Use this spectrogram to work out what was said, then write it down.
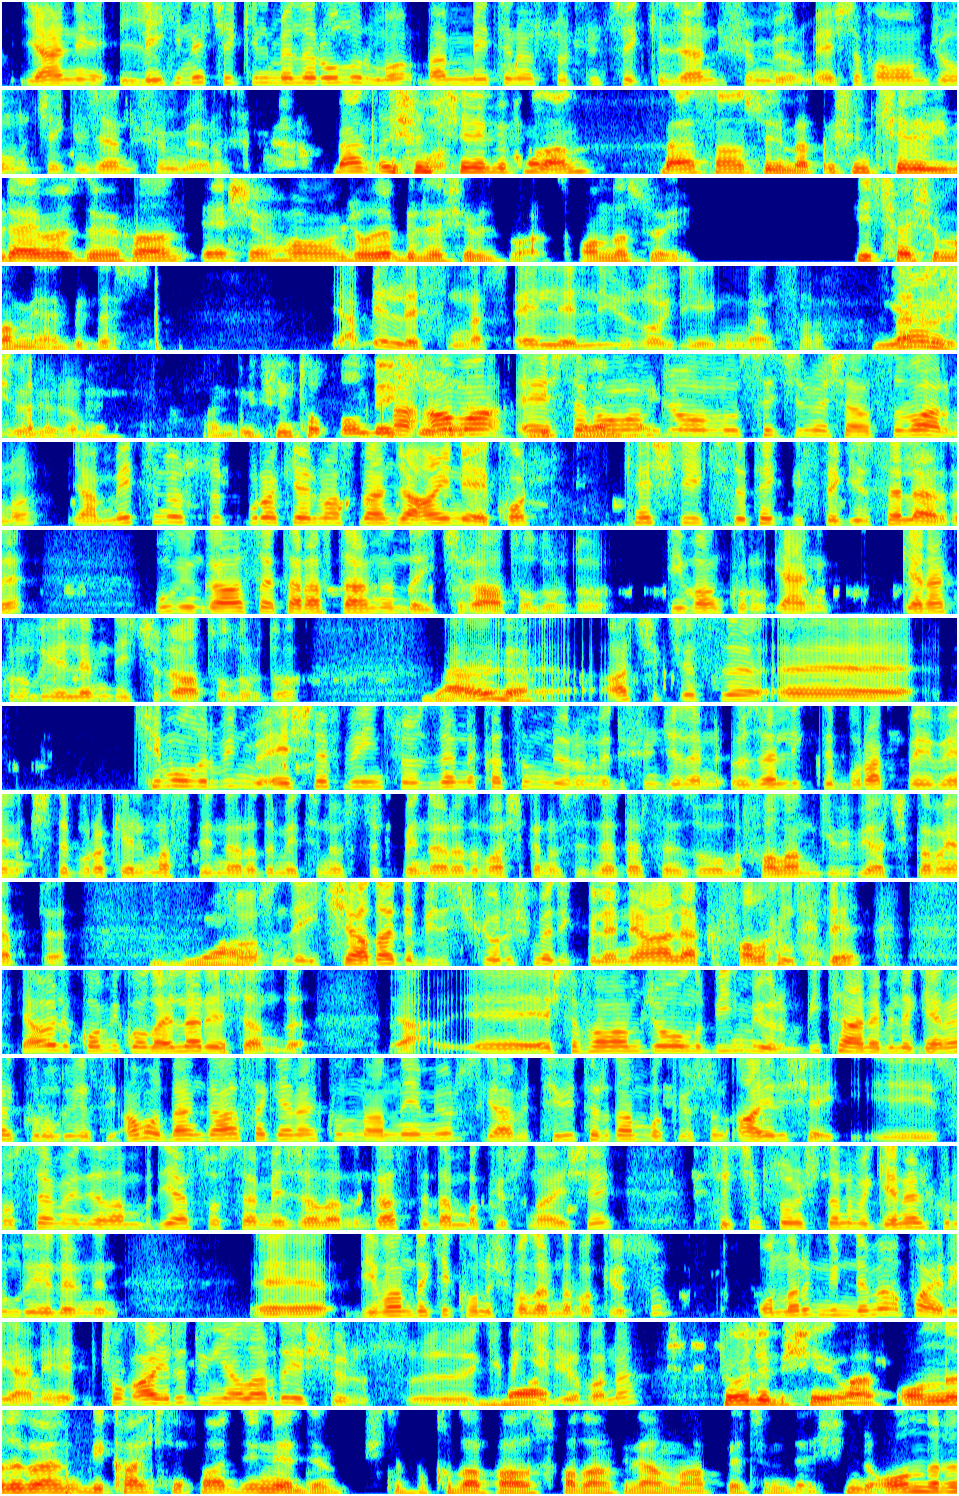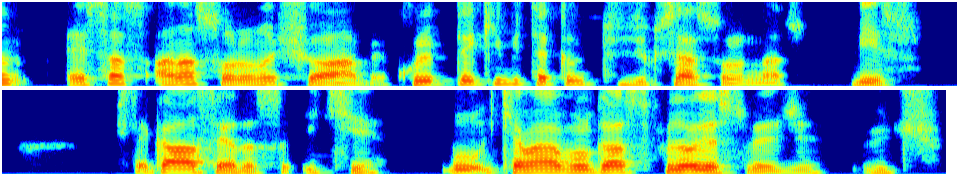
Yani lehine çekilmeler olur mu? Ben Metin Öztürk'ün çekileceğini düşünmüyorum. Eşref Hamamcıoğlu'nun çekileceğini düşünmüyorum. Ben Işın O, Çelebi falan ben sana söyleyeyim bak Işın Çelebi, İbrahim Özdemir falan Eşref Hamamcıoğlu'yla birleşebilir bu arada. Onu da söyleyeyim. Hiç şaşırmam yani birleşsin. ya birleşsinler. 50-50-100 oy diyeyim ben sana. Ben Yani öyle işte görüyorum. yani. Hani üçünün toplamı Ha, 500 oy. ama Eşref. Hamamcıoğlu'nun seçilme şansı var mı? Ya Metin Öztürk, Burak Elmas bence aynı ekol. Keşke ikisi tek liste girselerdi. Bugün Galatasaray taraftarının da içi rahat olurdu. Divan kurulu yani genel kurulu üyelerinin de içi rahat olurdu. Ee, Ya öyle. açıkçası ee, kim olur bilmiyorum. Eşref Bey'in sözlerine katılmıyorum ve düşüncelerine özellikle Burak Bey beni, işte Burak Elmas beni aradı, Metin Öztürk beni aradı, başkanım siz ne derseniz o olur falan gibi bir açıklama yaptı. Ya Sonrasında iki aday da biz hiç görüşmedik bile ne alaka falan dedi. Ya öyle komik olaylar yaşandı. Ya e, Eşref Amamcıoğlu'nu bilmiyorum. Bir tane bile genel kurulu üyesi. Ama ben Galatasaray genel kurulunu anlayamıyoruz ki abi. Twitter'dan bakıyorsun ayrı şey. E, sosyal medyadan, diğer sosyal mecralardan, gazeteden bakıyorsun ayrı şey. Seçim sonuçlarını ve genel kurulu üyelerinin e, divandaki konuşmalarına bakıyorsun. Onların gündemi apayrı. Yani çok ayrı dünyalarda yaşıyoruz e, gibi ya geliyor bana. şöyle bir şey var. Onları ben birkaç defa dinledim. İşte bu Clubhouse falan filan muhabbetinde. Şimdi onların esas ana sorunu şu abi. Kulüpteki bir takım tüzüksel sorunlar. Bir. İşte Galatasaray Adası. iki. Bu Kemerburgaz Florya süreci. Üç.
